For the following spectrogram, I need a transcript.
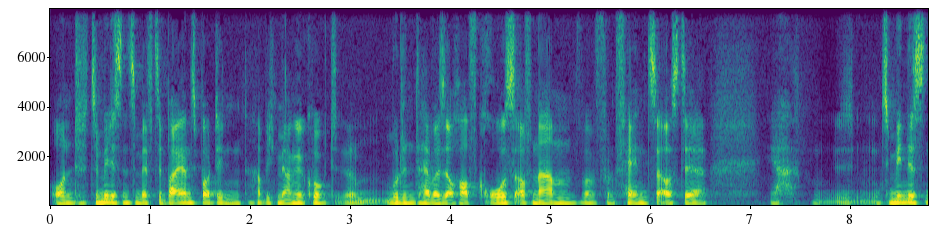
Und zumindest im FC Bayern-Spot, den habe ich mir angeguckt, ähm, wurde teilweise auch auf Großaufnahmen von Fans aus der, ja, zumindest,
